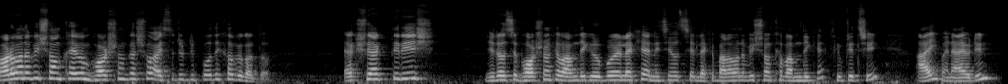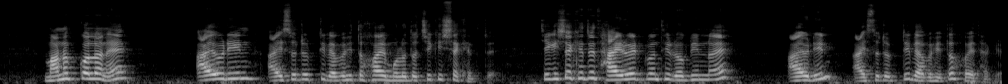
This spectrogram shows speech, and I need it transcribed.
পারমাণবিক সংখ্যা এবং ভর সংখ্যা সহ আইসোটোপটি প্রতীক হবে কত? একশো একত্রিশ, যেটা হচ্ছে ভর সংখ্যা বাম দিকের উপরে লেখে, আর নিচে হচ্ছে লেখে পারমাণবিক সংখ্যা বাম দিকে ফিফটি থ্রি আই মানে আয়োডিন। মানব কল্যাণে আয়োডিন আইসোটোপটি ব্যবহৃত হয় মূলত চিকিৎসা ক্ষেত্রে। চিকিৎসা ক্ষেত্রে থাইরয়েড গ্রন্থির রোগ নির্ণয়ে আয়োডিন আইসোটোপটি ব্যবহৃত হয়ে থাকে।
